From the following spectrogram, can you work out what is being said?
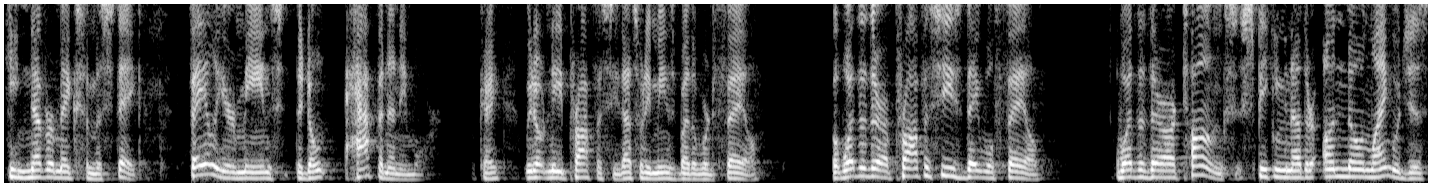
He never makes a mistake. Failure means they don't happen anymore. Okay? We don't need prophecy. That's what he means by the word fail. But whether there are prophecies, they will fail. Whether there are tongues speaking in other unknown languages,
